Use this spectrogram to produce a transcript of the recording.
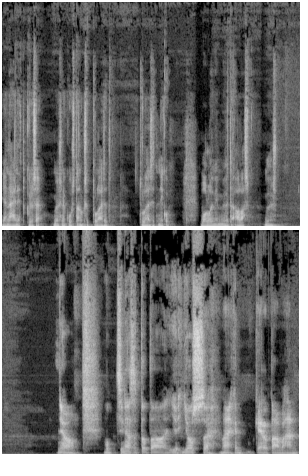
ja näin, että kyllä se, myös ne kustannukset tulee sitten tulee sit niin volyymin myötä alas myös. Joo. Mutta sinänsä, tota, jos mä ehkä kertaan vähän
